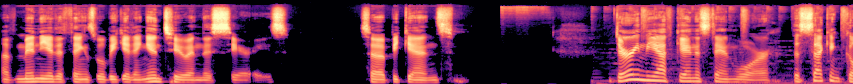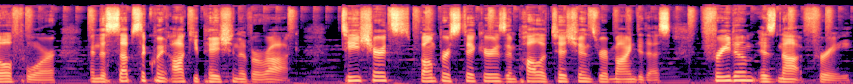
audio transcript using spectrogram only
of many of the things we'll be getting into in this series. So it begins. During the Afghanistan War, the Second Gulf War, and the subsequent occupation of Iraq, t shirts, bumper stickers, and politicians reminded us freedom is not free.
